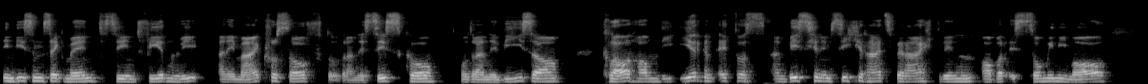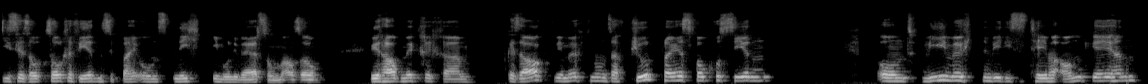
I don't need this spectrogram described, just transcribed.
in diesem Segment sind Firmen wie eine Microsoft oder eine Cisco oder eine Visa. Klar haben die irgendetwas ein bisschen im Sicherheitsbereich drinnen, aber ist so minimal, diese solche Firmen sind bei uns nicht im Universum. Also wir haben wirklich ähm, gesagt, wir möchten uns auf Pure Players fokussieren. Und wie möchten wir dieses Thema angehen?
